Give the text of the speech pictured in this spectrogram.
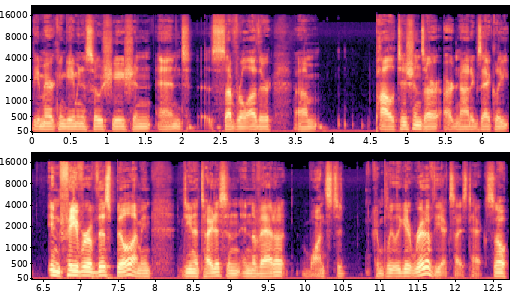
the American Gaming Association and several other um, politicians are, are not exactly in favor of this bill. I mean, Dina Titus in, in Nevada wants to completely get rid of the excise tax. So,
